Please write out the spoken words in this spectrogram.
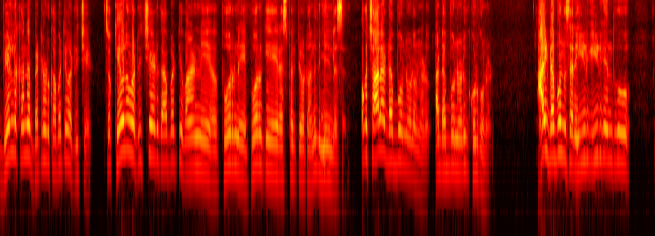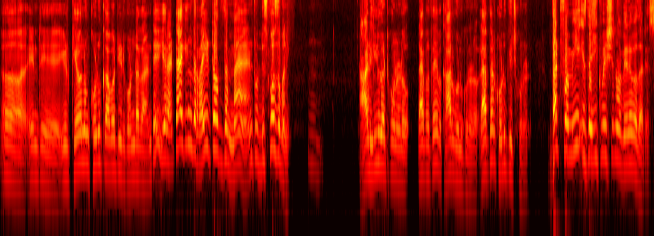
వీళ్ళకన్నా బెటర్డు కాబట్టి వాడు రిచ్ అయ్యాడు. సో కేవలం వాడు రిచ్ అయ్యాడు కాబట్టి వాడిని పూర్ని పూర్కి రెస్పెక్ట్ ఇవ్వడం అనేది మీనింగ్లెస్ అది. ఒక చాలా డబ్బు ఉన్నోడు ఉన్నాడు. ఆ డబ్బు ఉన్నోడికి కొడుకు ఉన్నాడు. ఆడికి డబ్బు ఉంది సరే ఈడికి ఈడికి ఎందుకు ఏంటి ఈడు కేవలం కొడుకు కాబట్టి ఈడికి ఉండాలా అంటే you're attacking the right of the man to dispose the money ఆడు ఇల్లు కట్టుకున్నాడు లేకపోతే కారు కొనుక్కున్నాడు లేకపోతే కొడుకు ఇచ్చుకున్నాడు. That for me is the equation of వేరే దట్ ఇస్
